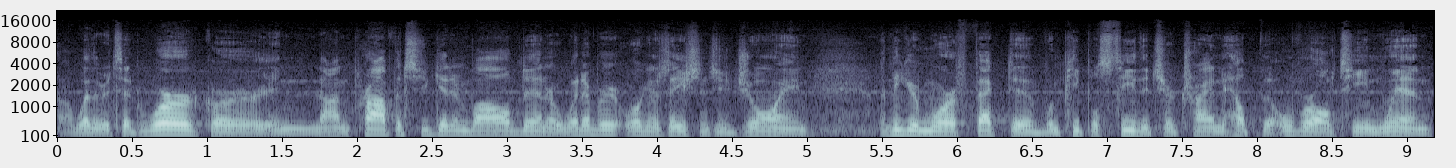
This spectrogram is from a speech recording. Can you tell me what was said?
uh, whether it's at work or in nonprofits you get involved in or whatever organizations you join, I think you're more effective when people see that you're trying to help the overall team win,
